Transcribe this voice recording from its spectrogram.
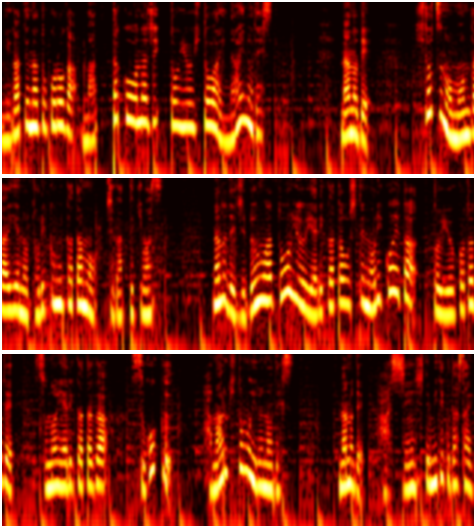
苦手なところが全く同じという人はいないのです。なので一つの問題への取り組み方も違ってきます。なので自分はどういうやり方をして乗り越えたということでそのやり方がすごくハマる人もいるのです。なので発信してみてください。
